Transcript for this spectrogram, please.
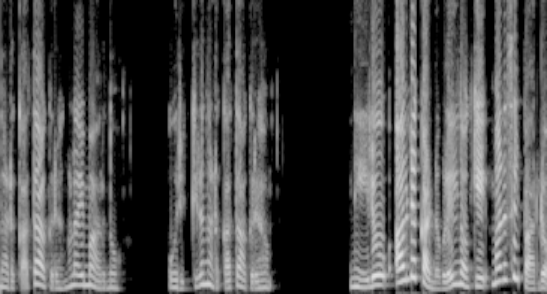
നടക്കാത്ത ആഗ്രഹങ്ങളായി മാറുന്നു. ഒരിക്കലും നടക്കാത്ത ആഗ്രഹം. നീലു അവന്റെ കണ്ണുകളിൽ നോക്കി മനസ്സിൽ പറഞ്ഞു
